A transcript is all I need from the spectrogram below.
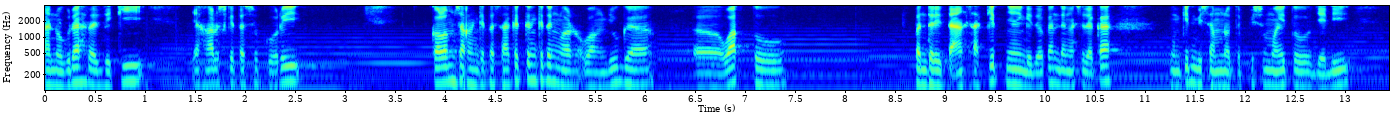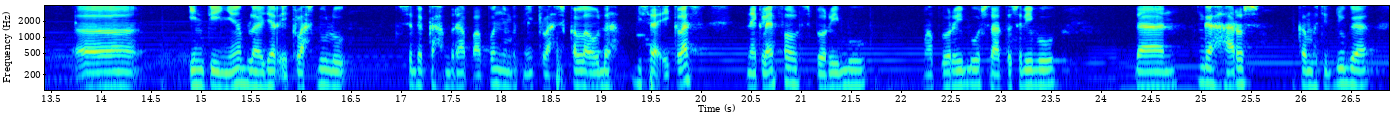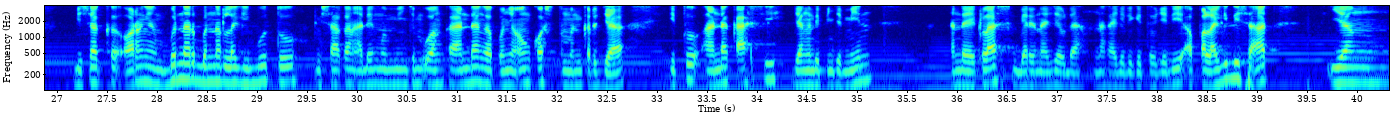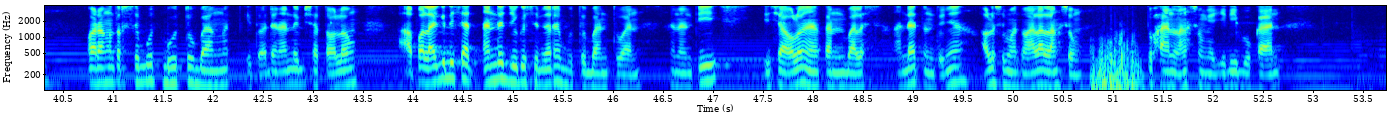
anugerah rezeki yang harus kita syukuri. Kalau misalkan kita sakit kan kita ngeluarin uang juga uh, waktu penderitaan sakitnya gitu kan dengan sedekah mungkin bisa menutupi semua itu. Jadi uh, intinya belajar ikhlas dulu. Sedekah berapapun yang penting ikhlas. Kalau udah bisa ikhlas naik level 10 ribu 50 ribu 100 ribu. Dan nggak harus ke masjid juga. Bisa ke orang yang benar-benar lagi butuh. Misalkan ada yang meminjam uang ke anda nggak punya ongkos teman kerja itu anda kasih jangan dipinjemin anda ikhlas biarin aja udah. Nah kayak gitu gitu jadi apalagi di saat yang orang tersebut butuh banget gitu dan anda bisa tolong. Apalagi di saat anda juga sebenarnya butuh bantuan. Nah nanti insya Allah yang akan balas anda tentunya Allah subhanahu langsung. Tuhan langsung ya. Jadi bukan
